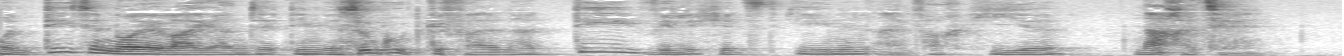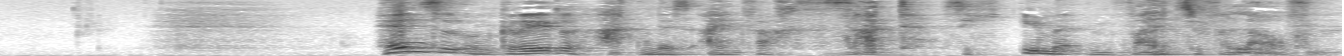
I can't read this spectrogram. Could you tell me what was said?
und diese neue Variante, die mir so gut gefallen hat, die will ich jetzt Ihnen einfach hier nacherzählen. Hänsel und Gretel hatten es einfach satt, sich immer im Wald zu verlaufen.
